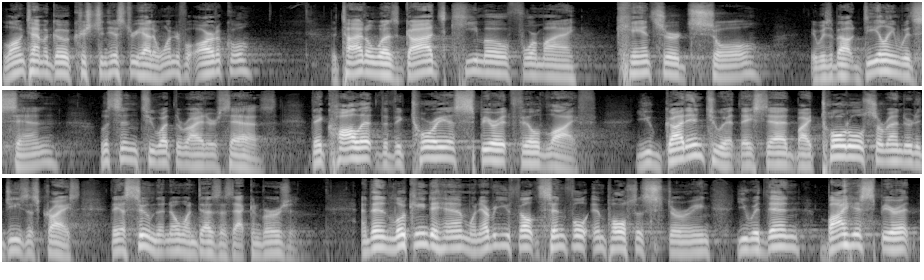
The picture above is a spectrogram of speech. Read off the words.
A long time ago, Christian History had a wonderful article the title was God's Chemo for My Cancered Soul. It was about dealing with sin. Listen to what the writer says. They call it the victorious spirit filled life. You got into it, they said, by total surrender to Jesus Christ. They assume that no one does this at conversion. And then looking to Him, whenever you felt sinful impulses stirring, you would then, by His Spirit,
